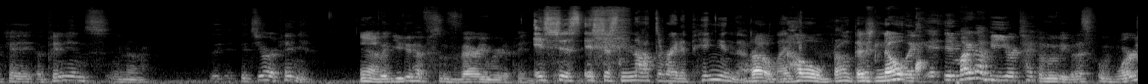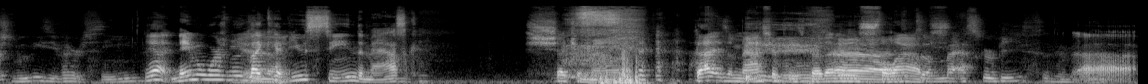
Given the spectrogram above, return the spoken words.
Okay, opinions. You know, it- it's your opinion, Yeah. but you do have some very weird opinions. It's just, it's just not the right opinion though. Bro, Like, bro, bro, there's Like- no like it, it might not be your type of movie, but it's worst movies you've ever seen. Yeah, name a worst movie. Yeah. like, have you seen The Mask? Shut your mouth. That is a masterpiece, bro. That movie Uh, slaps. It's a masterpiece. Uh,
